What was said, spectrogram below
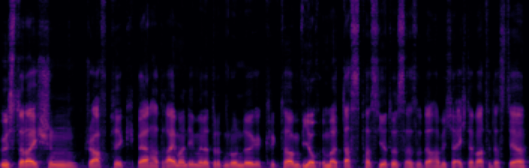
österreichischen Draftpick Bernhard Reimann, den wir in der dritten Runde gekriegt haben, wie auch immer das passiert ist. Also da habe ich ja echt erwartet, dass der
